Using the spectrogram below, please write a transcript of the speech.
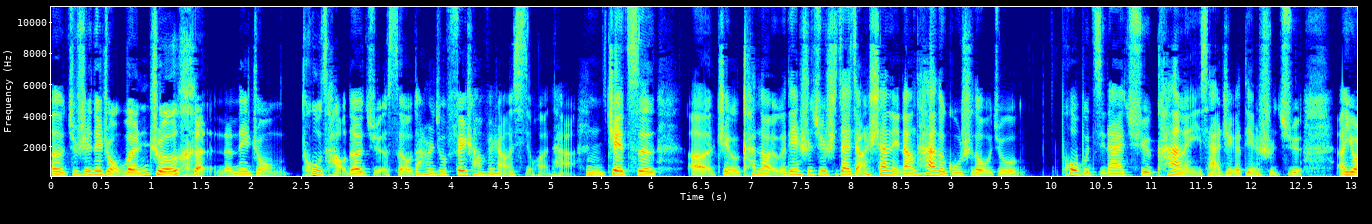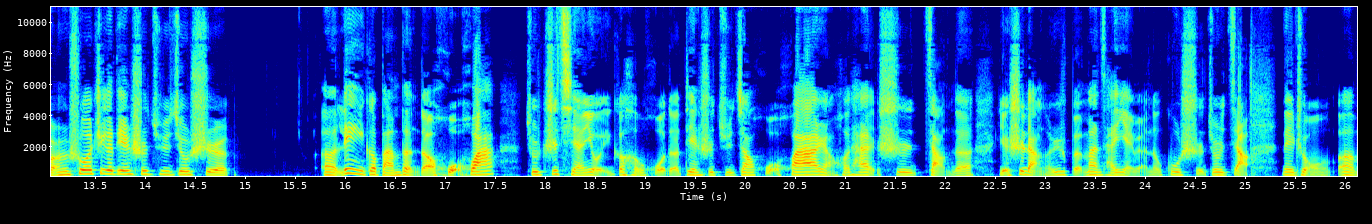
呃，就是那种稳准狠的那种吐槽的角色。我当时就非常非常喜欢他。嗯，这次呃，这个看到有个电视剧是在讲山里亮太的故事的，我就。迫不及待去看了一下这个电视剧，呃，有人说这个电视剧就是，呃，另一个版本的《火花》，就是之前有一个很火的电视剧叫《火花》，然后它是讲的也是两个日本漫才演员的故事，就是讲那种呃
